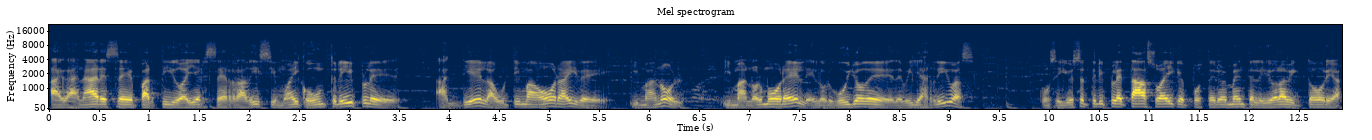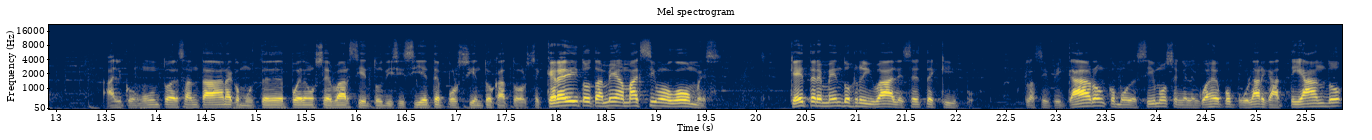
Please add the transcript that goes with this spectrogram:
a ganar ese partido ayer cerradísimo ahí con un triple Agdiel a última hora ahí de Imanol, Imanol Morel, el orgullo de, de Villarribas, consiguió ese tripletazo ahí que posteriormente le dio la victoria al conjunto de Santa Ana, como ustedes pueden observar, 117 por 114. Crédito también a Máximo Gómez. Qué tremendos rivales este equipo. Clasificaron, como decimos en el lenguaje popular, gateando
